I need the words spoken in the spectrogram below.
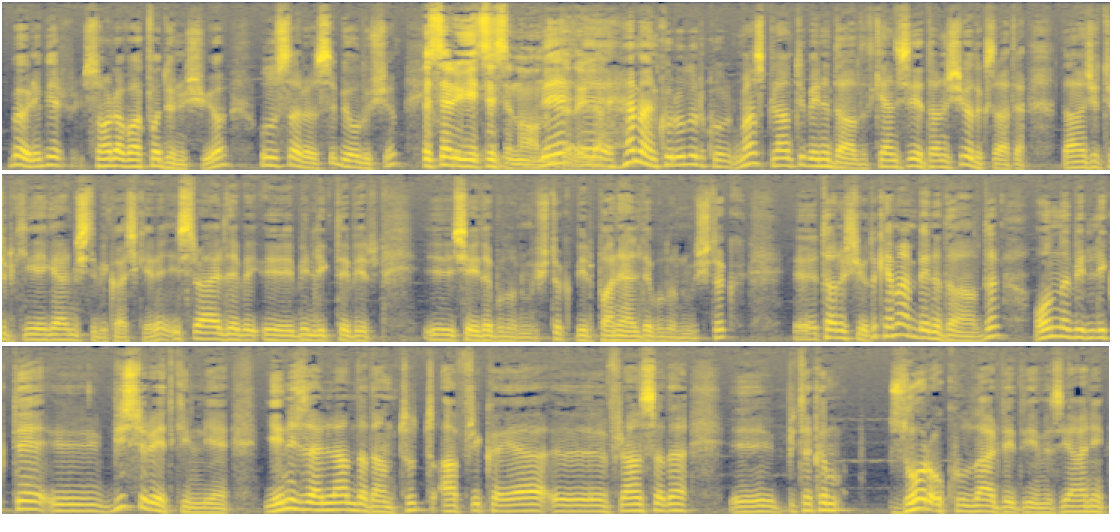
böyle bir sonra vakfa dönüşüyor uluslararası bir oluşum Ve sen üyesisin onun ve e, hemen kurulur kurulmaz Plantu beni de aldı. Kendisiyle tanışıyorduk zaten. Daha önce Türkiye'ye gelmişti birkaç kere. İsrail'de e, birlikte bir e, şeyde bulunmuştuk. Bir panelde bulunmuştuk. E, tanışıyorduk. Hemen beni de aldı. Onunla birlikte e, bir sürü etkinliğe Yeni Zelanda'dan tut Afrika'ya e, Fransa'da e, bir takım zor okullar dediğimiz yani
